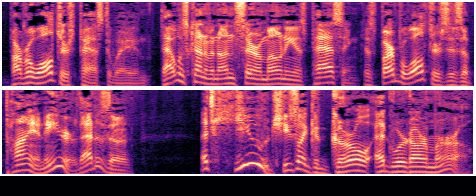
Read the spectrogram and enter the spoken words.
Barbara Walters passed away, and that was kind of an unceremonious passing because Barbara Walters is a pioneer. That is a that's huge. She's like a girl Edward R. Murrow.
